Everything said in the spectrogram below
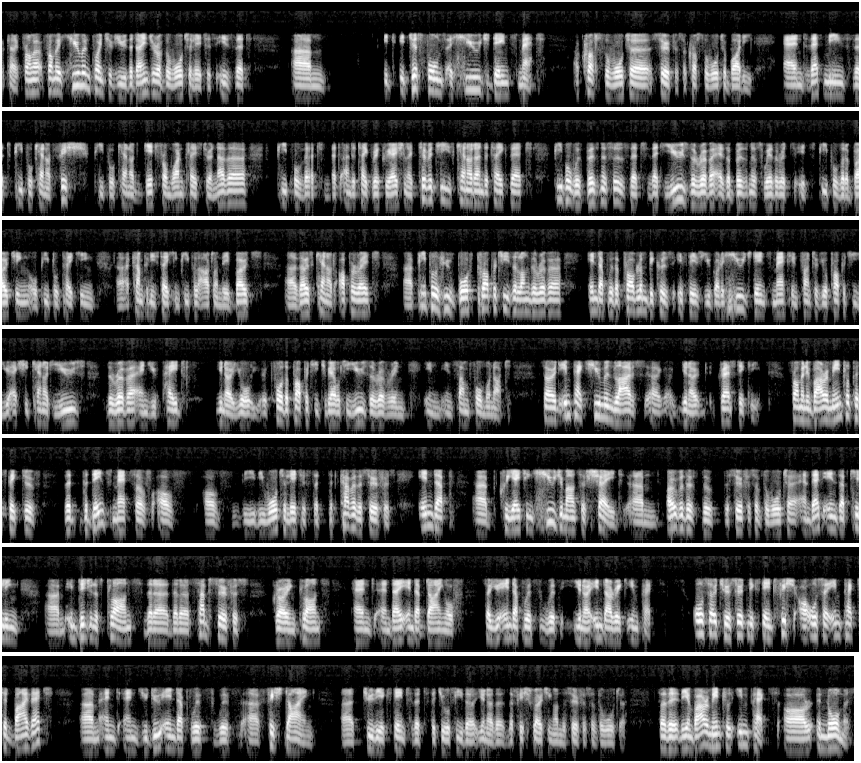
Okay, from a from a human point of view, the danger of the water lettuce is that um, it it just forms a huge dense mat across the water surface, across the water body, and that means that people cannot fish, people cannot get from one place to another, people that that undertake recreational activities cannot undertake that people with businesses that, that use the river as a business, whether it's, it's people that are boating or people taking, uh, companies taking people out on their boats, uh, those cannot operate. Uh, people who've bought properties along the river end up with a problem because if there's, you've got a huge dense mat in front of your property, you actually cannot use the river and you've paid, you know, your, for the property to be able to use the river in, in, in some form or not. So it impacts human lives, uh, you know, drastically. From an environmental perspective, the, the dense mats of, of, of the, the water lettuce that, that cover the surface end up uh, creating huge amounts of shade um, over the, the, the, surface of the water, and that ends up killing um, indigenous plants that are that are subsurface growing plants, and and they end up dying off. So you end up with, with you know, indirect impacts. Also, to a certain extent, fish are also impacted by that, um, and, and you do end up with, with uh, fish dying uh, to the extent that, that you will see the, you know, the, the fish floating on the surface of the water. So the, the environmental impacts are enormous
